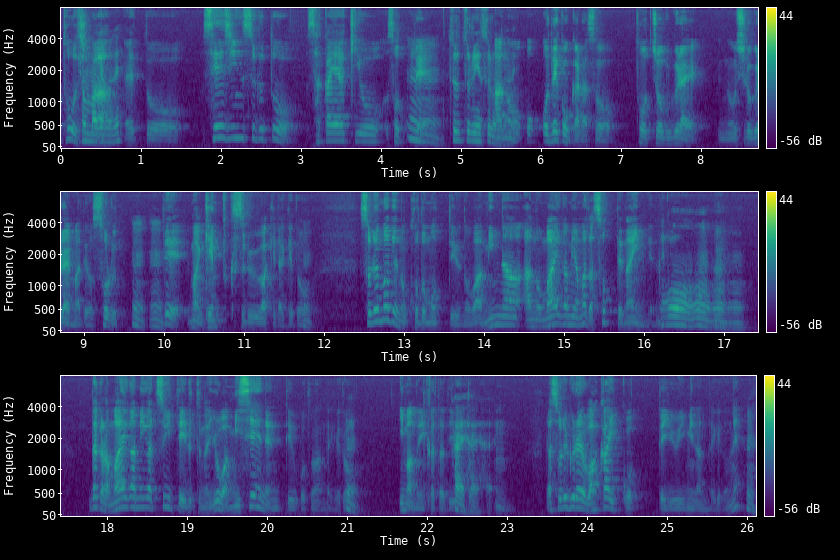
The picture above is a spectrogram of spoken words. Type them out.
当時は、ね。えっと、成人すると酒焼きを剃って、うんうん。ツルツルにするんだあねのおおでこからそう頭頂部ぐらいの後ろぐらいまでを剃るうんうん。で、まあ、減幅するわけだけど、うんそれまでの子供っていうのはみんなあの前髪はまだ剃ってないんだよね。うん。だから前髪がついているっていうのは要は未成年っていうことなんだけど、うん。今の言い方で言うと、はいはいはい。うん、だそれぐらい若い子っていう意味なんだけどね、うんうん。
